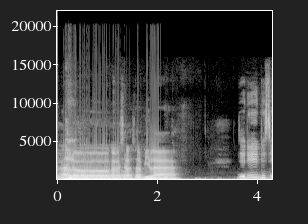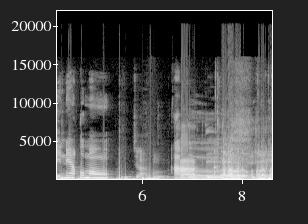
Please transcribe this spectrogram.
Halo, Kakak Salsabila. Jadi di sini aku mau Jago. aku. Nggak apa-apa dong. Apa apa?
